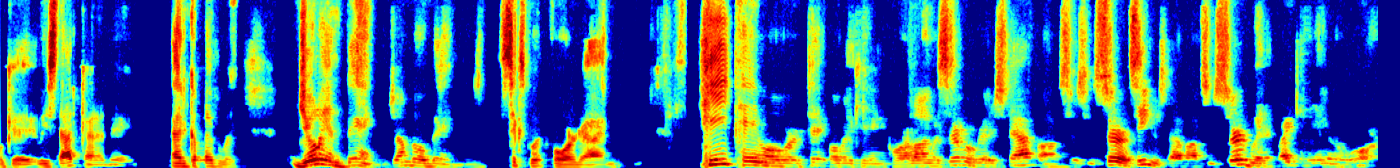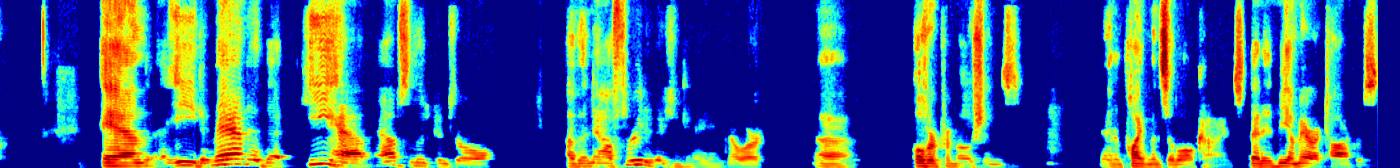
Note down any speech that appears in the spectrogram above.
Okay, at least that kind of name at Gallipoli. Julian Byng, Jumbo Byng, six foot four guy. He came over to take over the Canadian Corps along with several British staff officers who served, senior staff officers who served with it right to the end of the war. And he demanded that he have absolute control of the now three division Canadian Corps uh, over promotions and appointments of all kinds, that it be a meritocracy.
